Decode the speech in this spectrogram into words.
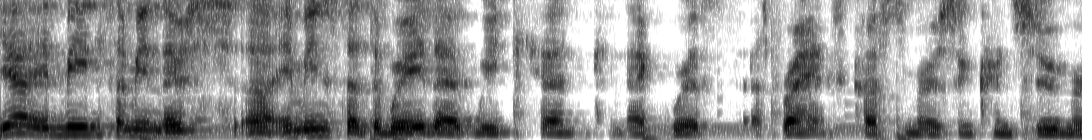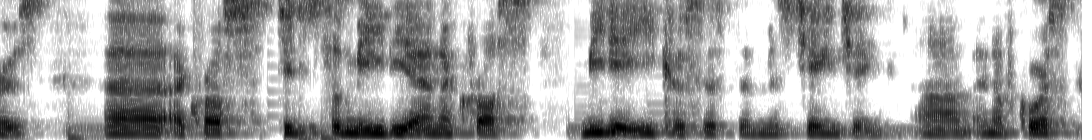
Yeah, it means. I mean, there's. Uh, it means that the way that we can connect with as brands, customers, and consumers uh, across digital media and across media ecosystem is changing. Um, and of course,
